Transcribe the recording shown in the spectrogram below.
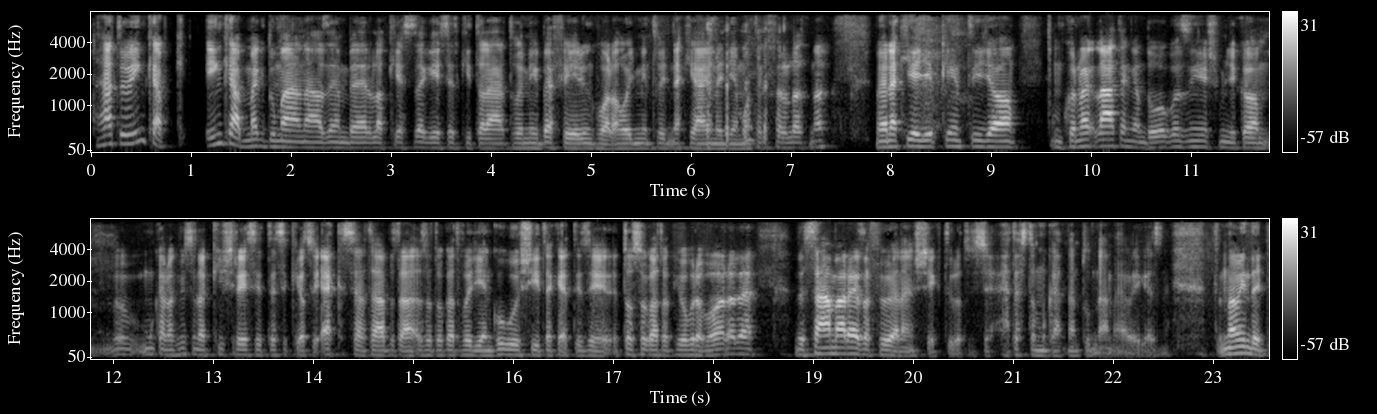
Hát ő inkább, inkább megdumálná az emberrel, aki ezt az egészet kitalálta, hogy még beférünk valahogy, mint hogy neki álljon egy ilyen matek feladatnak. Mert neki egyébként így, a, amikor meg, lát engem dolgozni, és mondjuk a munkának viszonylag kis részét teszik ki az, hogy Excel táblázatokat, vagy ilyen Google Sheet-eket izé, toszogatok jobbra-balra, de, de számára ez a fő ellenség, tudod, hogy hát ezt a munkát nem tudnám elvégezni. Na mindegy.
